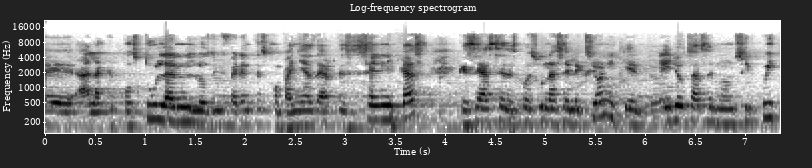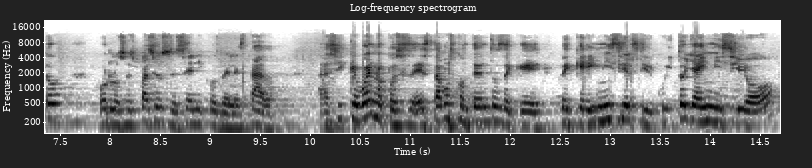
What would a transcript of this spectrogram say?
eh, a la que postulan los diferentes compañías de artes escénicas, que se hace después una selección y que ellos hacen un circuito por los espacios escénicos del Estado. Así que bueno, pues estamos contentos de que, de que inicie el circuito, ya inició,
